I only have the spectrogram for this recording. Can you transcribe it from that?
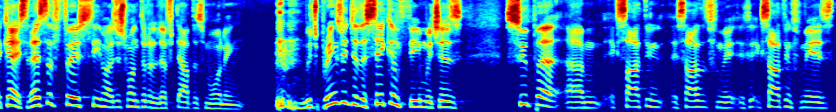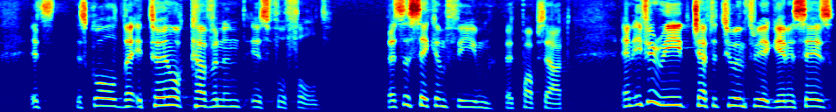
Okay, so that's the first theme I just wanted to lift out this morning, which brings me to the second theme, which is super um, exciting, exciting for me. Exciting for me is it's, it's called the eternal covenant is fulfilled. That's the second theme that pops out. And if you read chapter 2 and 3 again, it says,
